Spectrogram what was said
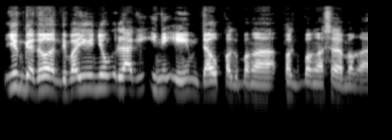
yung gano'n, di ba? Yun yung laging ini-aim daw pag mga, pag mga sa mga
